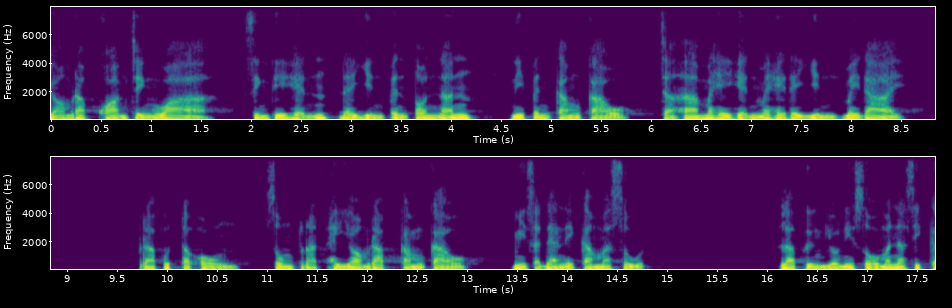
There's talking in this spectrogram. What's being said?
ยอมรับความจริงว่า สิ่งที่เห็นได้ยินเป็นต้นนั้น นี้เป็นกรรมเก่าจะห้ามไม่ให้เห็นไม่ให้ได้ยินไม่ได้ พระพุทธองค์ทรงตรัสให้ยอมรับกรรมเก่า มีแสดงในกรรมสูตร และพึงโยนิโสมนสิก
